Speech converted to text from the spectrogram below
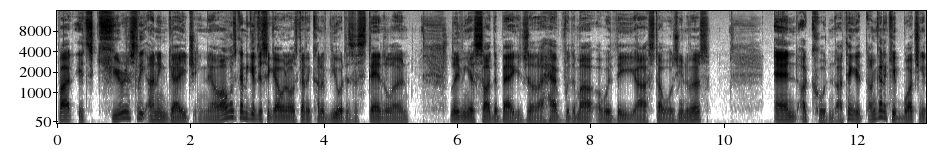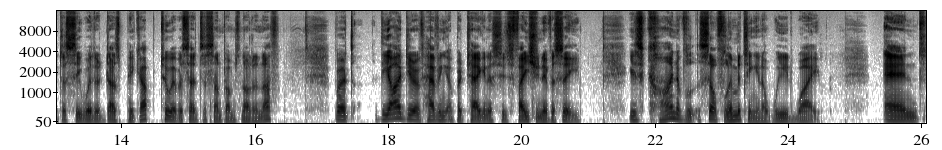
but it's curiously unengaging. Now, I was going to give this a go, and I was going to kind of view it as a standalone, leaving aside the baggage that I have with the with the uh, Star Wars universe, and I couldn't. I think it, I'm going to keep watching it to see whether it does pick up. Two episodes is sometimes not enough, but the idea of having a protagonist whose face you never see is kind of self-limiting in a weird way, and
